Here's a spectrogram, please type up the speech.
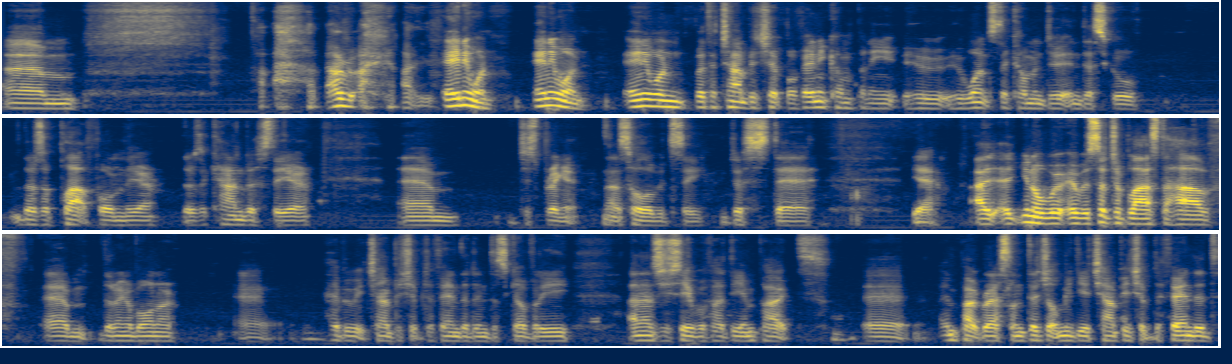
Um, I, I, I, anyone, anyone, anyone with a championship of any company who who wants to come and do it in disco, there's a platform there. There's a canvas there. Um, just bring it. That's all I would say. Just uh, yeah, I you know it was such a blast to have um, the Ring of Honor uh, heavyweight championship defended in Discovery, and as you say, we've had the Impact uh, Impact Wrestling Digital Media Championship defended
